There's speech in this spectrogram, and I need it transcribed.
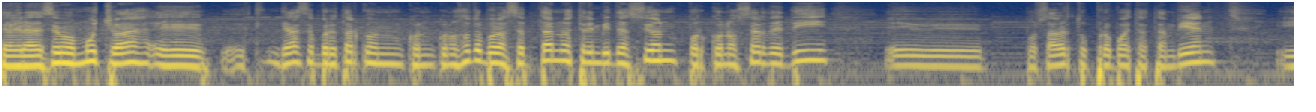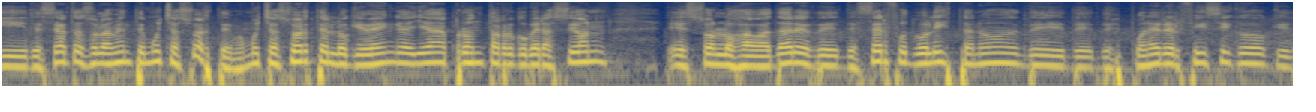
te agradecemos mucho. ¿ah? Eh, gracias por estar con, nosotros, por aceptar nuestra invitación, por conocer de ti, eh, por saber tus propuestas también y desearte solamente mucha suerte. Pues, mucha suerte en lo que venga ya, pronta recuperación. Eh, son los avatares de, ser futbolista. De, de, exponer el físico, que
